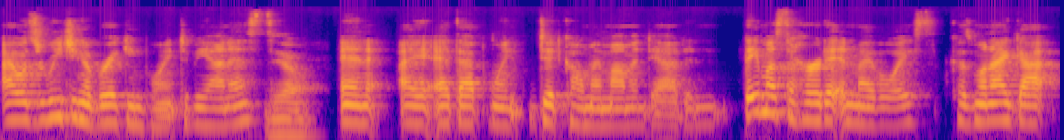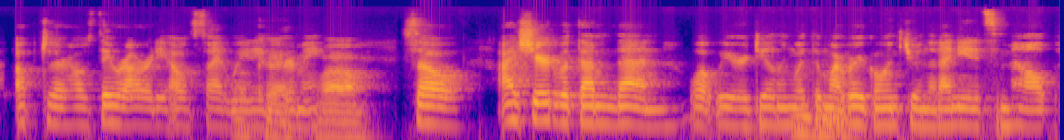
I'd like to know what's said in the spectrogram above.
I was reaching a breaking point, to be honest. Yeah. And I, at that point, did call my mom and dad, and they must have heard it in my voice because when I got up to their house, they were already outside waiting Okay. for me. Wow. So I shared with them then what we were dealing with and what mm-hmm. we were going through, and that I needed some help.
